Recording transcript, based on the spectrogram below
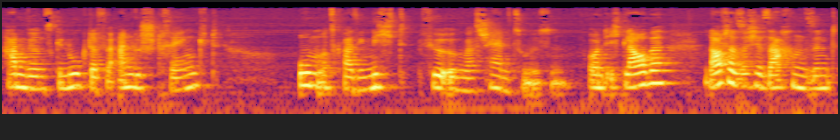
haben wir uns genug dafür angestrengt, um uns quasi nicht für irgendwas schämen zu müssen. Und ich glaube, lauter solche Sachen sind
